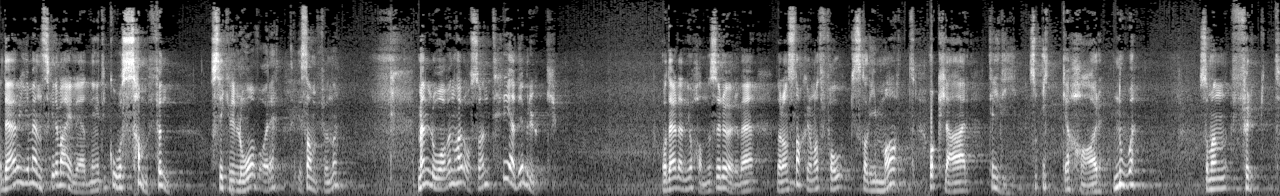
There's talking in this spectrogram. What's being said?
Og Det er å gi mennesker veiledning til gode samfunn. Og Sikre lov og rett i samfunnet. Men loven har også en tredje bruk. Og det er den Johannes rører ved når han snakker om at folk skal gi mat og klær til de som ikke har noe. Som en frukt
